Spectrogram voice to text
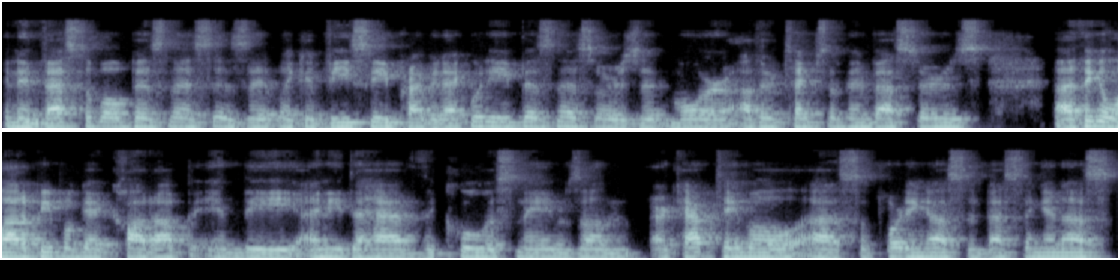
an investable business is it like a vc private equity business or is it more other types of investors I think a lot of people get caught up in the I need to have the coolest names on our cap table uh, supporting us, investing in us.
